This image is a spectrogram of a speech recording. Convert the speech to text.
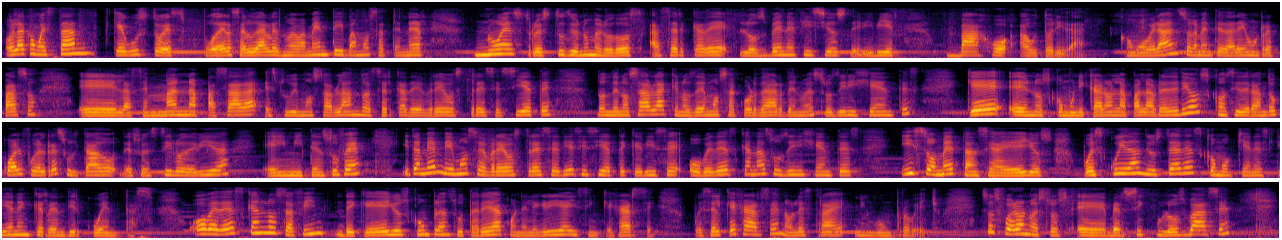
Hola, ¿cómo están? Qué gusto es poder saludarles nuevamente y vamos a tener nuestro estudio número 2 acerca de los beneficios de vivir bajo autoridad. Como verán, solamente daré un repaso. Eh, la semana pasada estuvimos hablando acerca de Hebreos 13:7, donde nos habla que nos debemos acordar de nuestros dirigentes que eh, nos comunicaron la palabra de Dios, considerando cuál fue el resultado de su estilo de vida e imiten su fe. Y también vimos Hebreos 13:17 que dice, obedezcan a sus dirigentes y sométanse a ellos, pues cuidan de ustedes como quienes tienen que rendir cuentas. Obedézcanlos a fin de que ellos cumplan su tarea con alegría y sin quejarse, pues el quejarse no les trae ningún provecho. Esos fueron nuestros eh, versículos base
